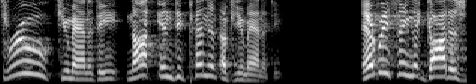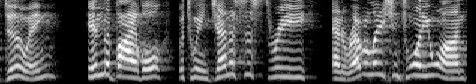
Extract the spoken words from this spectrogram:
through humanity, not independent of humanity. Everything that God is doing in the Bible between Genesis 3 and Revelation 21,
